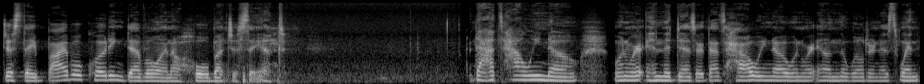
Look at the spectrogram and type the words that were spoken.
just a Bible quoting devil and a whole bunch of sand. That's how we know when we're in the desert. That's how we know when we're in the wilderness, when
